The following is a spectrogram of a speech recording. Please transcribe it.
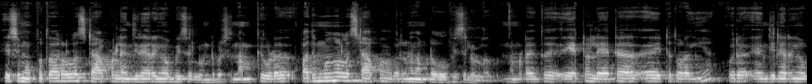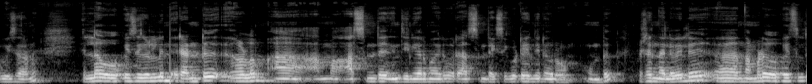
ഏകദേശം മുപ്പത്താറോളം സ്റ്റാഫുള്ള എഞ്ചിനീയറിംഗ് ഓഫീസുകളുണ്ട് പക്ഷേ നമുക്കിവിടെ പതിമൂന്നോളം സ്റ്റാഫ് മാത്രമാണ് നമ്മുടെ ഓഫീസിലുള്ളത് നമ്മുടെ ഇത് ഏറ്റവും ലേറ്റ് ആയിട്ട് തുടങ്ങിയ ഒരു എഞ്ചിനീയറിംഗ് ഓഫീസാണ് എല്ലാ ഓഫീസുകളിലും രണ്ട് ഓളം എഞ്ചിനീയർമാരും ഒരു അസിസ്റ്റന്റ് എക്സിക്യൂട്ടീവ് എഞ്ചിനീയറും ഉണ്ട്. പക്ഷേ നിലവിൽ നമ്മുടെ ഓഫീസിൽ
